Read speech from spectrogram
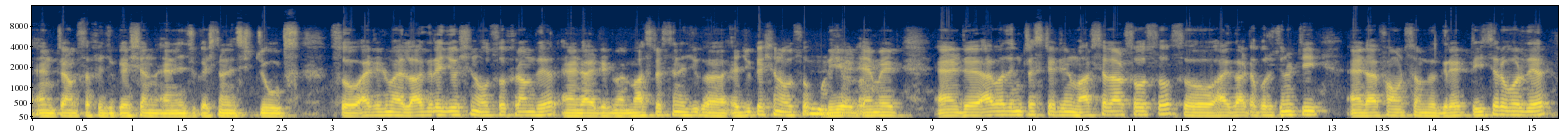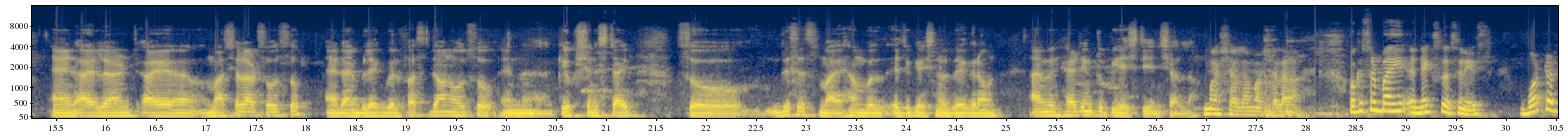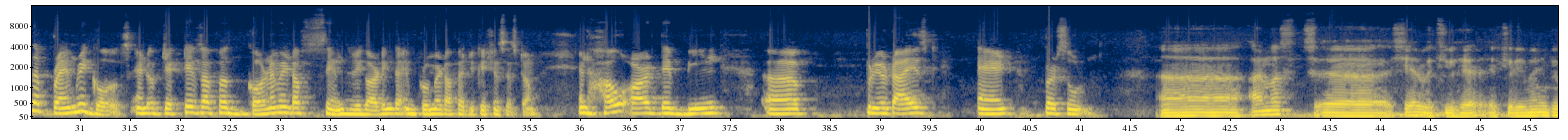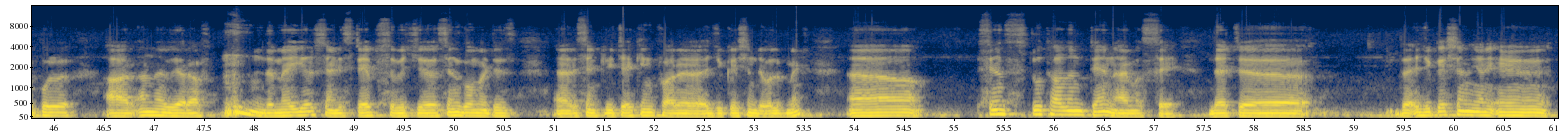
in terms of education and educational institutes. So I did my law graduation also from there, and I did my master's in edu- uh, education also, B.Ed, M.Ed, and uh, I was interested in martial arts also. So I got opportunity, and I found some great teacher over there, and I learned I, uh, martial arts also, and I'm black belt first dan also in uh, Kyokushin style. So this is my humble educational background. I'm heading to PhD, inshallah. Mashallah, mashallah. Okay, sir, my uh, next question is what are the primary goals and objectives of a government of Sindh regarding the improvement of education system and how are they being uh, prioritized and pursued? Uh, I must uh, share with you here. Actually, many people are unaware of the measures and steps which uh, Sindh government is uh, recently taking for uh, education development. Uh, since 2010, I must say that uh, the education yani,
